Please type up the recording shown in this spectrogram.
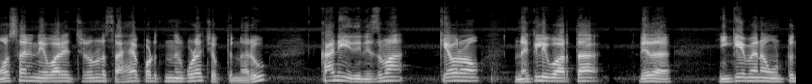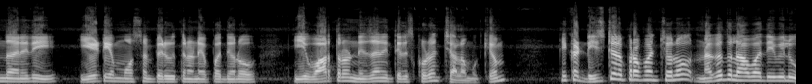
మోసాన్ని నివారించడంలో సహాయపడుతుందని కూడా చెప్తున్నారు. కానీ ఇది నిజమా? కేవలం నకిలీ వార్త లేదా ఇంకేమైనా ఉంటుందా అనేది ఏటీఎం మోసం పెరుగుతున్న నేపథ్యంలో ఈ వార్తలను నిజాన్ని తెలుసుకోవడం చాలా ముఖ్యం. ఇక డిజిటల్ ప్రపంచంలో నగదు లావాదేవీలు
